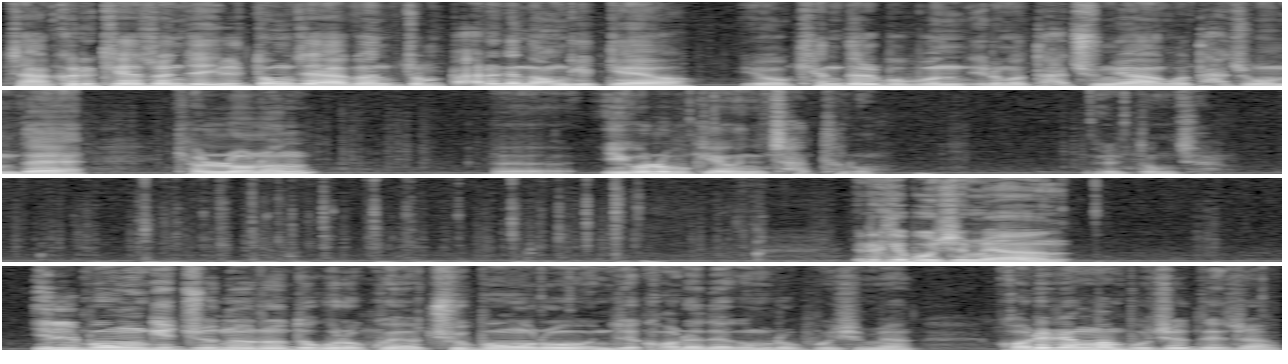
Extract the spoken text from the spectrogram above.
자 그렇게 해서 이제 일동 제약은 좀 빠르게 넘길게요. 요 캔들 부분 이런 거 다 중요하고 다 좋은데 결론은 어, 이걸로 볼게요. 그냥 차트로 일동 제약. 이렇게 보시면 일봉 기준으로도 그렇고요. 주봉으로 이제 거래대금으로 보시면 거래량만 보셔도 되죠.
